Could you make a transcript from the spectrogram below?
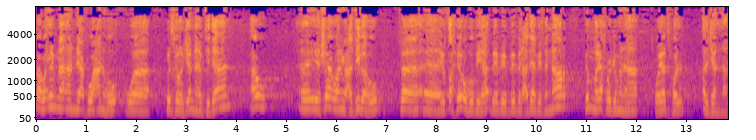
فهو إما أن يعفو عنه ويدخل الجنة ابتداء أو يشاء أن يعذبه فيطهره بها بالعذاب في النار ثم يخرج منها ويدخل الجنة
